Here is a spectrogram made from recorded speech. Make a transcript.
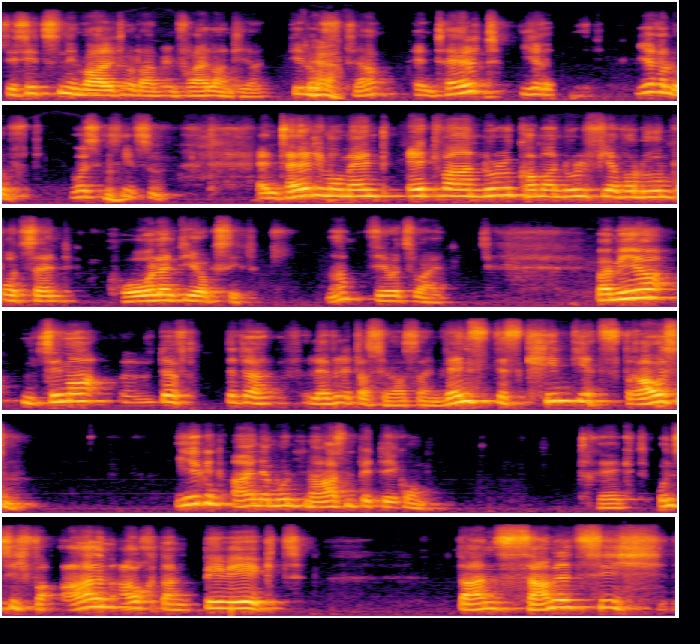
Sie sitzen im Wald oder im Freiland hier, die Luft ja. ja enthält ihre, ihre Luft, wo Sie sitzen, enthält im Moment etwa 0,04 Volumenprozent Kohlendioxid, ne, CO2. Bei mir im Zimmer dürfte der Level etwas höher sein. Wenn das Kind jetzt draußen irgendeine Mund-Nasen-Bedeckung trägt und sich vor allem auch dann bewegt, dann sammelt sich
